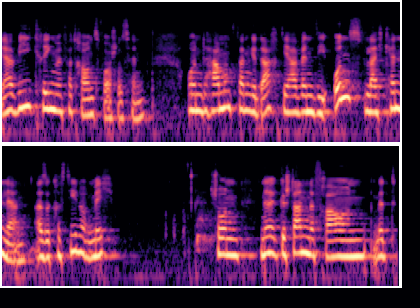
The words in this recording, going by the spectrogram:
Ja, wie kriegen wir Vertrauensvorschuss hin? Und haben uns dann gedacht, ja, wenn sie uns vielleicht kennenlernen, also Christine und mich, schon ne, gestandene Frauen mit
